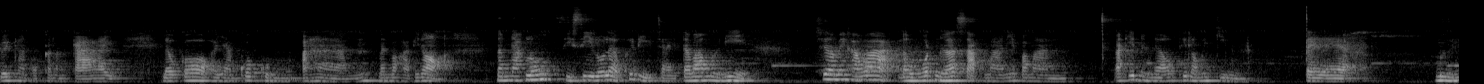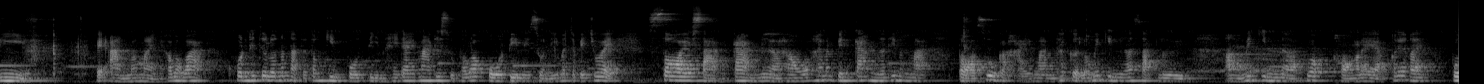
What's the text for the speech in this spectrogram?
ด้วยการออกกำลังกาย แล้วก็พยายามควบคุมอาหารมันบอกค่ะพี่น้องน้ำหนักลงสีซีลดแล้วคือดีใจ แต่ว่ามือนี่เชื่อไหมคะว่าเรางดเนื้อสัตว์มาเนี่ยประมาณ อาทิตย์หนึ่งแล้วที่เราไม่กิน แต่มือนี่ไปอ่านมาใหม่เขาบอกว่าคนที่จะลดน้ำหนักจะต้องกินโปรตีนให้ได้มากที่สุดเพราะว่าโปรตีนในส่วนนี้มันจะไปช่วยซอยสางกล้ามเนื้อเฮาให้มันเป็นกล้ามเนื้อที่มันมาต่อสู้กับไขมัน ถ้าเกิดเราไม่กินเนื้อสัตว์เลยไม่กินพวกของอะไรอะก็เรียกอะไรโปร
